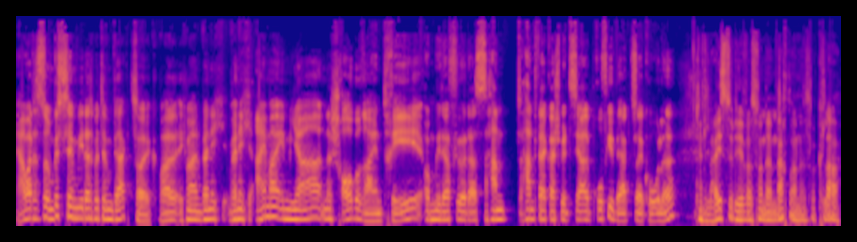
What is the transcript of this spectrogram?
Ja, aber das ist so ein bisschen wie das mit dem Werkzeug, weil ich meine, wenn ich wenn ich einmal im Jahr eine Schraube reindrehe und mir dafür das Hand, Handwerker Spezial Profi Werkzeug hole, dann leist du dir was von deinem Nachbarn, ist doch klar.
